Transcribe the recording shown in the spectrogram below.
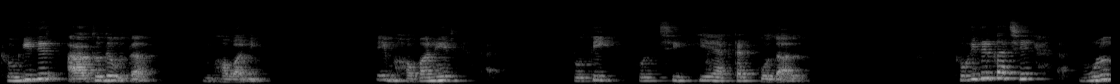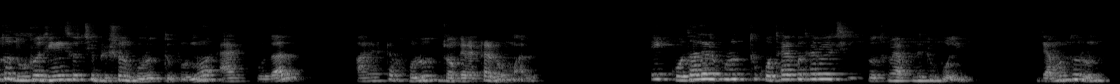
ঠগিদের আরাধ্য দেবতা ভবানী। এই ভবানীর প্রতীক হচ্ছে গিয়ে একটা কোদাল। ঠগিদের কাছে মূলত দুটো জিনিস হচ্ছে ভীষণ গুরুত্বপূর্ণ, এক কোদাল আর একটা হলুদ রঙের একটা রুমাল। এই কোদালের গুরুত্ব কোথায় কোথায় রয়েছে? প্রথমে আপনাদের একটু বলি। যেমন ধরুন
